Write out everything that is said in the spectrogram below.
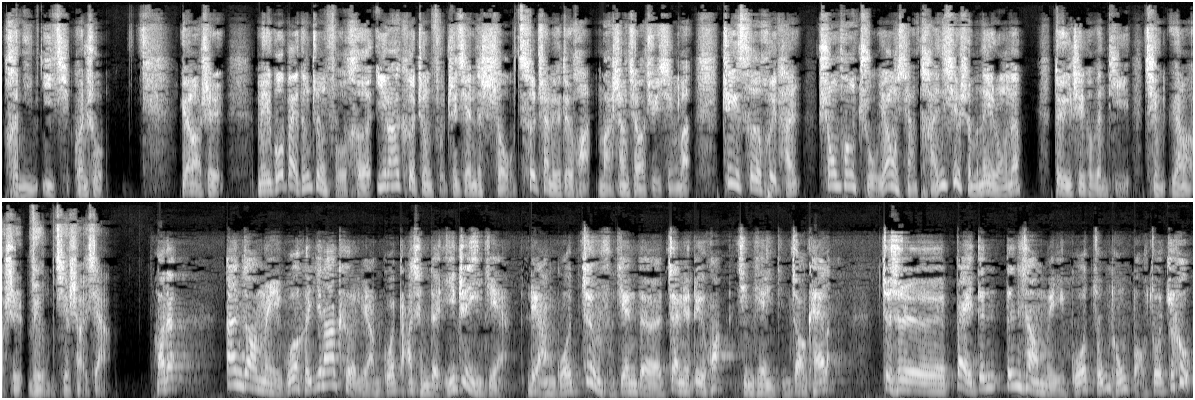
和您一起关注。袁老师，美国拜登政府和伊拉克政府之间的首次战略对话马上就要举行了。这次会谈双方主要想谈些什么内容呢？对于这个问题，请袁老师为我们介绍一下。好的，按照美国和伊拉克两国达成的一致意见，两国政府间的战略对话今天已经召开了。这是拜登登上美国总统宝座之后，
